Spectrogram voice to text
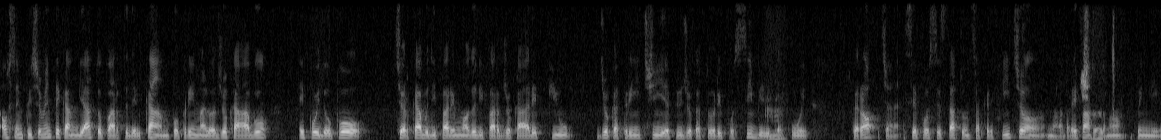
ho semplicemente cambiato parte del campo, prima lo giocavo e poi dopo cercavo di fare in modo di far giocare più giocatrici e più giocatori possibili, mm. per cui però cioè, se fosse stato un sacrificio non l'avrei fatto, certo. no? Quindi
